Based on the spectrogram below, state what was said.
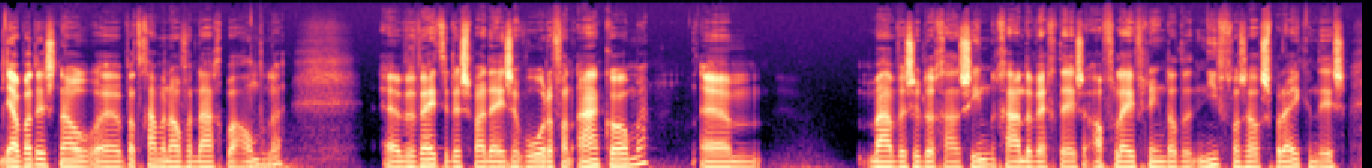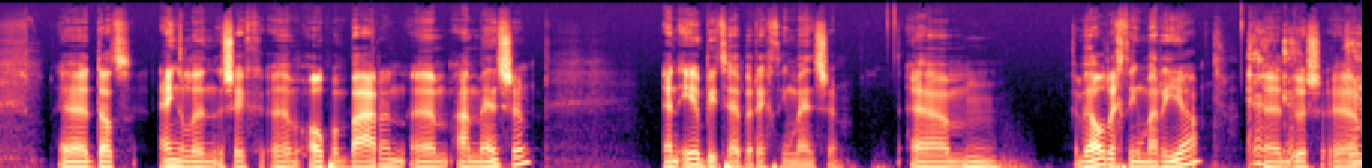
Ja, wat, is nou, eh, wat gaan we nou vandaag behandelen? Eh, we weten dus waar deze woorden van aankomen. Maar we zullen gaan zien gaandeweg deze aflevering dat het niet vanzelfsprekend is dat engelen zich openbaren aan mensen en eerbied hebben richting mensen. Ehm, Hmm. Wel richting Maria. Eh, dus ehm,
